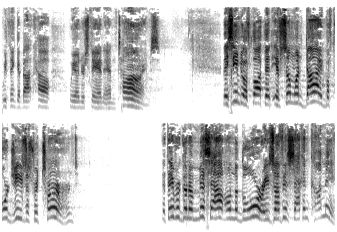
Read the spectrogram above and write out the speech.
we think about how we understand end times. They seem to have thought that if someone died before Jesus returned, that they were going to miss out on the glories of his second coming.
